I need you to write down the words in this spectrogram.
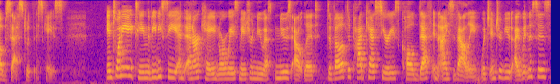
obsessed with this case. In 2018, the BBC and NRK, Norway's major news news outlet, developed a podcast series called Death in Ice Valley, which interviewed eyewitnesses,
